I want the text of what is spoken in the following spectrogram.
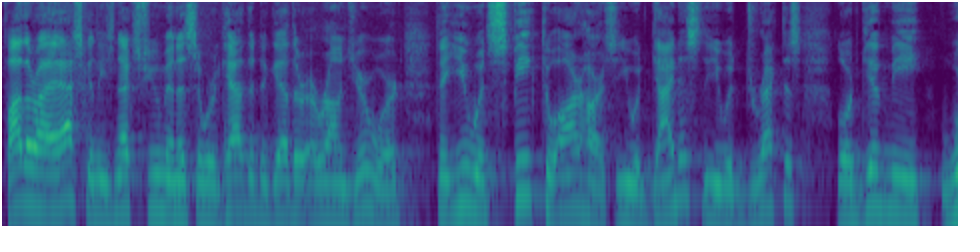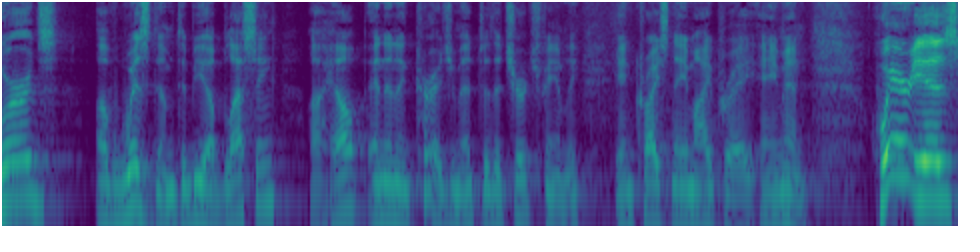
Father, I ask in these next few minutes that we're gathered together around your word, that you would speak to our hearts, that you would guide us, that you would direct us. Lord, give me words of wisdom to be a blessing, a help, and an encouragement to the church family. In Christ's name I pray. Amen. Where is,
